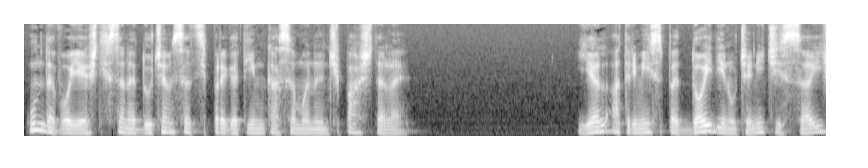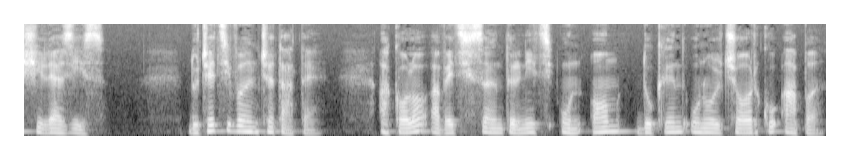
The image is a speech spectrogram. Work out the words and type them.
Unde voiești să ne ducem să-ți pregătim ca să mănânci Paștele?" El a trimis pe doi din ucenicii săi și le-a zis, Duceți-vă în cetate, acolo aveți să întâlniți un om ducând un ulcior cu apă.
